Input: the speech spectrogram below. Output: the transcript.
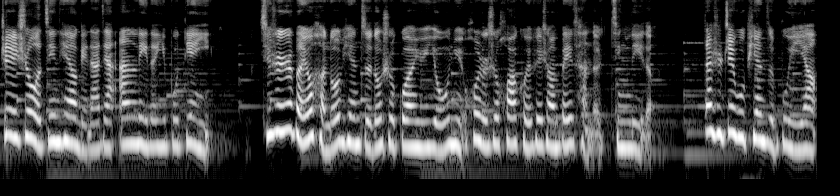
这也是我今天要给大家安利的一部电影。其实日本有很多片子都是关于游女或者是花魁非常悲惨的经历的，但是这部片子不一样，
